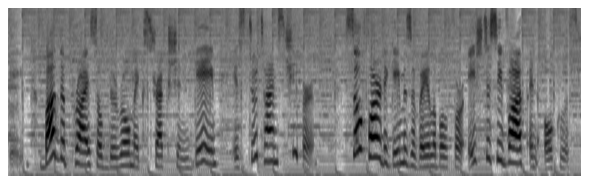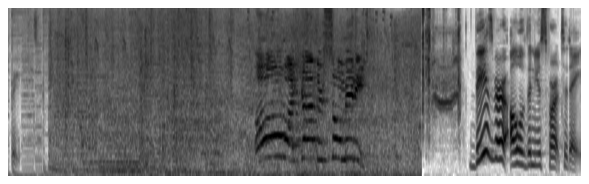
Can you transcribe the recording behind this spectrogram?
game, but the price of the ROM extraction game is two times cheaper. So far, the game is available for HTC Vive and Oculus Rift. Oh my god, there's so many! These were all of the news for today.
